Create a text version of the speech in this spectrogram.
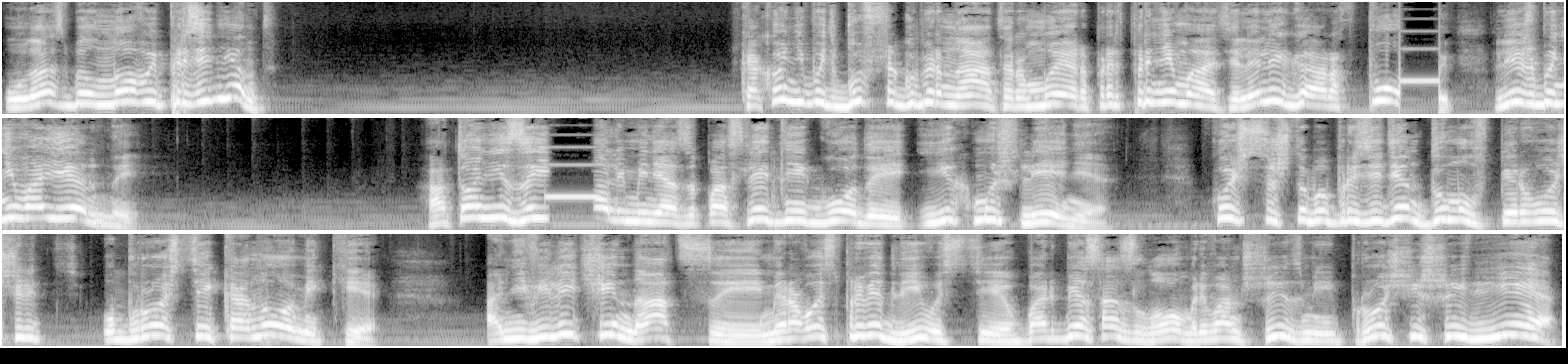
у нас был новый президент. Какой-нибудь бывший губернатор, мэр, предприниматель, олигарх, похуй, лишь бы не военный. А то они заебали меня за последние годы и их мышление. Хочется, чтобы президент думал в первую очередь об росте экономики, а не величии нации, мировой справедливости, борьбе со злом, реваншизме и прочей шире.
